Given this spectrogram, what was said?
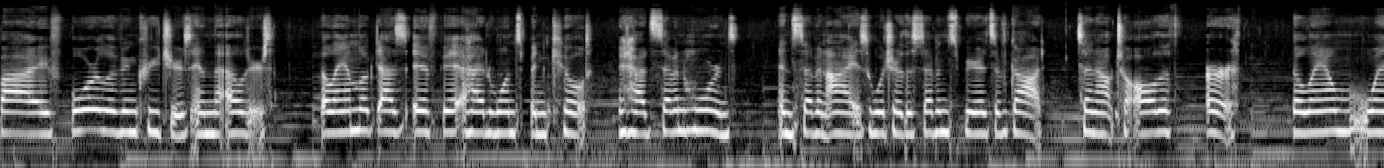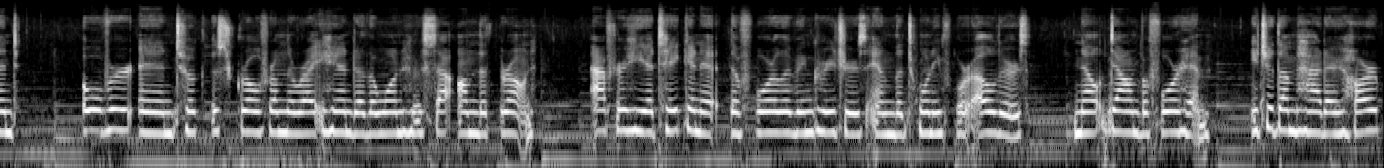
by four living creatures and the elders. The lamb looked as if it had once been killed. It had seven horns and seven eyes, which are the seven spirits of God sent out to all the earth. The lamb went over and took the scroll from the right hand of the one who sat on the throne. After he had taken it, the four living creatures and the twenty four elders knelt down before him. Each of them had a harp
